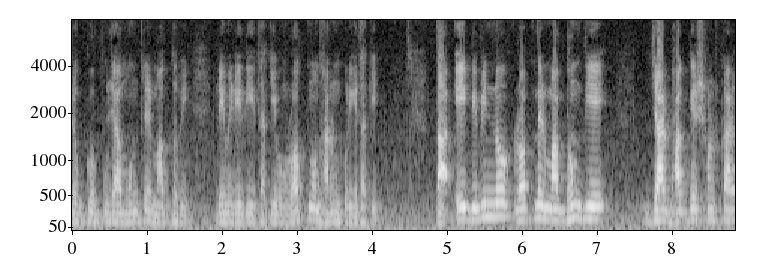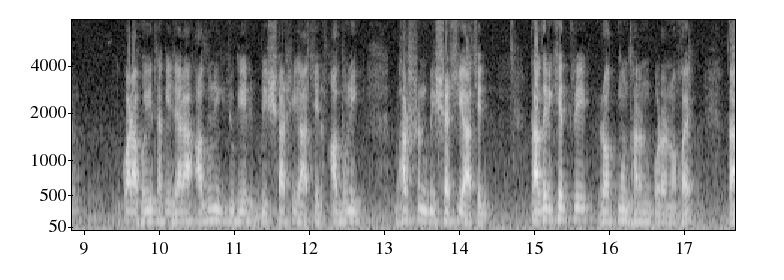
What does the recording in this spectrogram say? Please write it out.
যজ্ঞ, পূজা, মন্ত্রের মাধ্যমে রেমেডি দিয়ে থাকি এবং রত্ন ধারণ করিয়ে থাকি। তা এই বিভিন্ন রত্নের মাধ্যম দিয়ে যার ভাগ্যের সংস্কার করা হয়ে থাকে, যারা আধুনিক যুগের বিশ্বাসী আছেন, আধুনিক ভার্সন বিশ্বাসী আছেন, তাদের ক্ষেত্রে রত্ন ধারণ করানো হয়। তা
